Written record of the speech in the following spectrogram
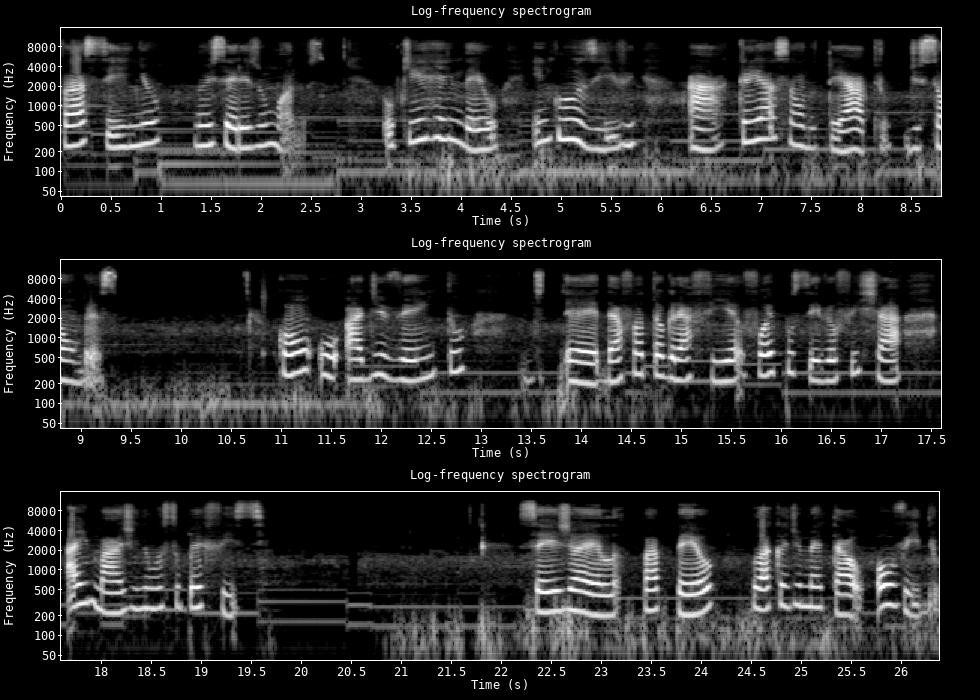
fascínio nos seres humanos, o que rendeu, inclusive, a criação do teatro de sombras. Com o advento é, da fotografia, foi possível fichar a imagem numa superfície, seja ela papel, placa de metal ou vidro.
